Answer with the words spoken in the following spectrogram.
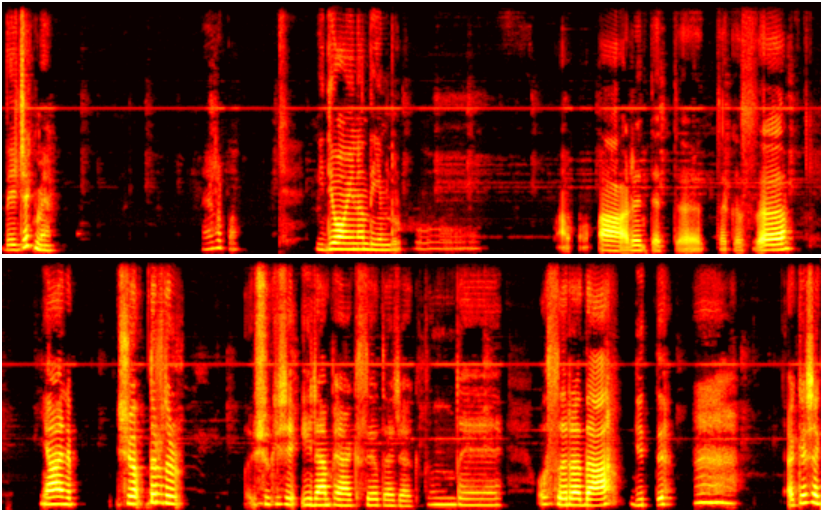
verecek mi? Merhaba. Video oyunu dur. Aa reddetti takası. Yani şu dur dur. Şu kişi İrem Perks'i atacaktım de o sırada gitti. Arkadaşlar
